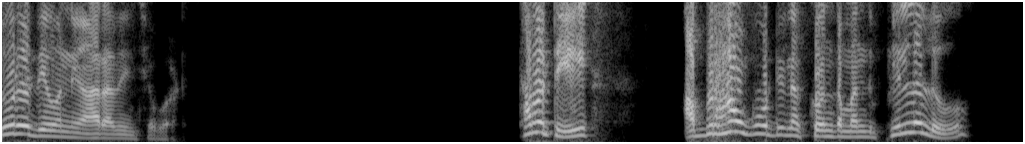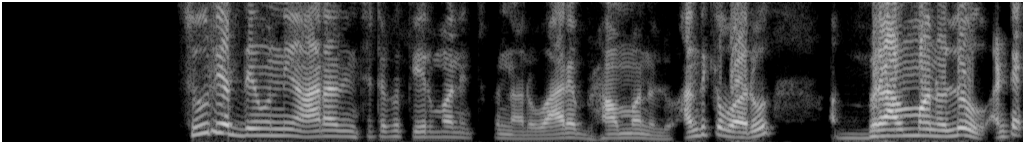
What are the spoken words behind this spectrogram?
సూర్యదేవుణ్ణి ఆరాధించేవాడు. కాబట్టి అబ్రహాం పుట్టిన కొంతమంది పిల్లలు సూర్యదేవుణ్ణి ఆరాధించుటకు తీర్మానించుకున్నారు. వారే బ్రాహ్మణులు. అందుకే వారు బ్రాహ్మణులు అంటే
